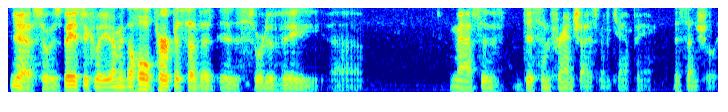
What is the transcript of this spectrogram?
yeah, so it's basically, I mean, the whole purpose of it is sort of a uh, massive disenfranchisement campaign, essentially.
